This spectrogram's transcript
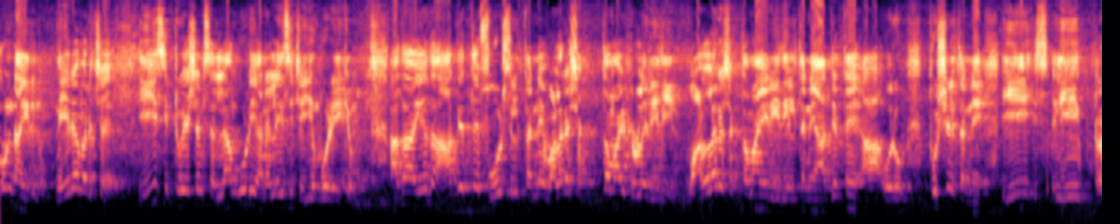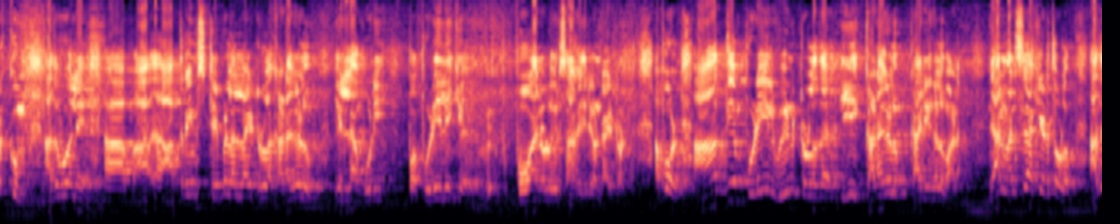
ഉണ്ടായിരുന്നു. നേരെ മറിച്ച് ഈ സിറ്റുവേഷൻസ് എല്ലാം കൂടി അനലൈസ് ചെയ്യുമ്പോഴേക്കും അതായത് ആദ്യത്തെ ഫോഴ്സിൽ തന്നെ വളരെ ശക്തമായിട്ടുള്ള രീതിയിൽ വളരെ ശക്തമായ രീതിയിൽ തന്നെ ആദ്യത്തെ ആ ഒരു പുഷിൽ തന്നെ ഈ ഈ ട്രക്കും അതുപോലെ അത്രയും സ്റ്റേബിൾ അല്ലായിട്ടുള്ള കടകളും എല്ലാം കൂടി പുഴയിലേക്ക് പോകാനുള്ള ഒരു സാഹചര്യം ഉണ്ടായിട്ടുണ്ട്. അപ്പോൾ ആദ്യം പുഴയിൽ വീണിട്ടുള്ളത് ഈ കടകളും കാര്യങ്ങളുമാണ്. ഞാൻ മനസ്സിലാക്കിയെടുത്തോളം അത്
